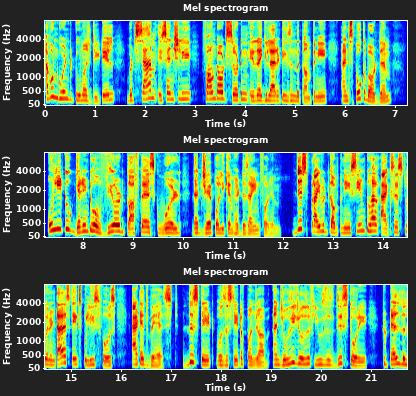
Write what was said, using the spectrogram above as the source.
I won't go into too much detail, but Sam essentially found out certain irregularities in the company and spoke about them, only to get into a weird Kafkaesque world that Jay Polychem had designed for him. This private company seemed to have access to an entire state's police force at its behest. This state was the state of Punjab, and Josy Joseph uses this story to tell the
